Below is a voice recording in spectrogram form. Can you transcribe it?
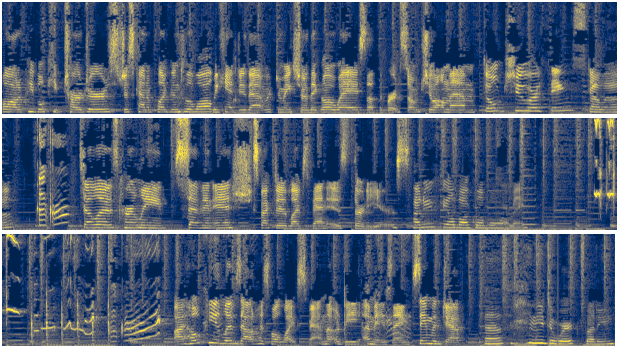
A lot of people keep chargers just kind of plugged into the wall. We can't do that. We have to make sure they go away so that the birds don't chew on them. Don't chew our things, Stella. Stella is currently seven ish. Expected lifespan is 30 years. How do you feel about global warming? I hope he lives out his whole lifespan. That would be amazing. Same with Jeff. Jeff, you need to work, buddy.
